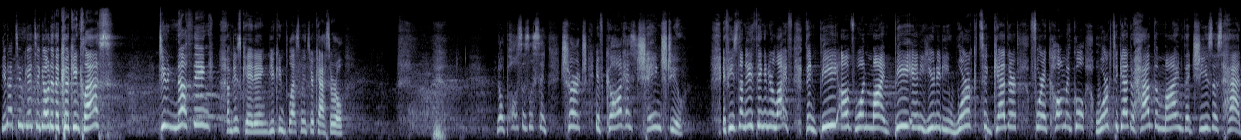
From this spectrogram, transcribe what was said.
You're not too good to go to the cooking class. Do nothing. I'm just kidding. You can bless me with your casserole. No, Paul says, listen, church, if God has changed you, if he's done anything in your life, then be of one mind, be in unity, work together for a common goal, work together, have the mind that Jesus had,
